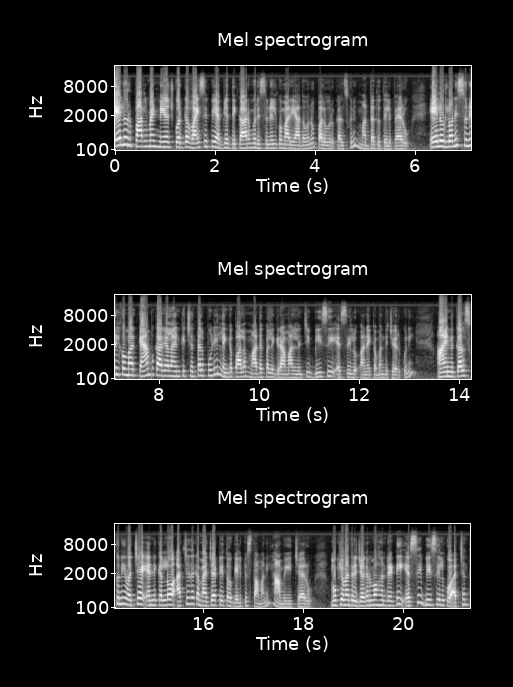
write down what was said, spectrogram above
ఏలూరు పార్లమెంట్ నియోజకవర్గ వైసీపీ అభ్యర్థి కారుమూరి సునీల్ కుమార్ యాదవ్ను పలువురు కలుసుకుని మద్దతు తెలిపారు. ఏలూరులోని సునీల్ కుమార్ క్యాంపు కార్యాలయానికి చింతలపూడి లింగపాలెం మాదేపల్లి గ్రామాల నుంచి బీసీ ఎస్సీలు అనేక మంది చేరుకుని ఆయన్ను కలుసుకుని వచ్చే ఎన్నికల్లో అత్యధిక మెజార్టీతో గెలిపిస్తామని హామీ ఇచ్చారు. ముఖ్యమంత్రి జగన్మోహన్ రెడ్డి ఎస్సీ బీసీలకు అత్యంత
